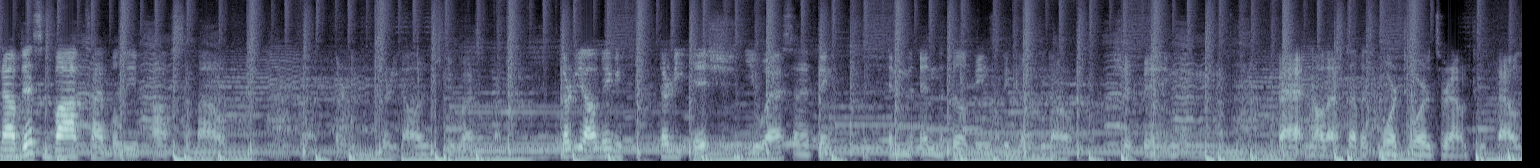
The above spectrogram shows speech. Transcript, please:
Now this box, I believe, costs about $30, US, $30, maybe 30-ish US, and I think in, in the Philippines, because, you know, shipping and VAT and all that stuff, it's more towards around 2000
